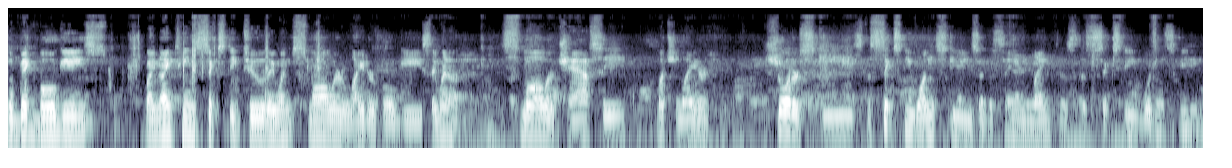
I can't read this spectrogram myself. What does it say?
The big bogies, by 1962, they went smaller, lighter bogies. They went a smaller chassis, much lighter, shorter skis. The 61 skis are the same length as the 60 wooden ski.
